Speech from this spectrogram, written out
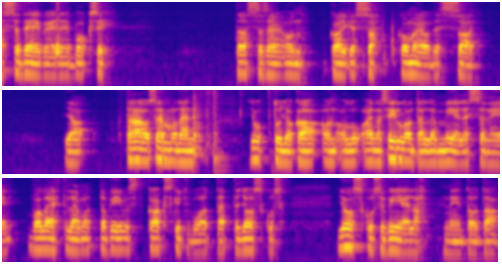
SDVD-boksi. Tässä se on kaikessa komeudessaan. Ja tää on semmonen juttu, joka on ollut aina silloin tällöin mielessä, niin valehtelematta viimeiset 20 vuotta, että joskus, joskus vielä, niin tota,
